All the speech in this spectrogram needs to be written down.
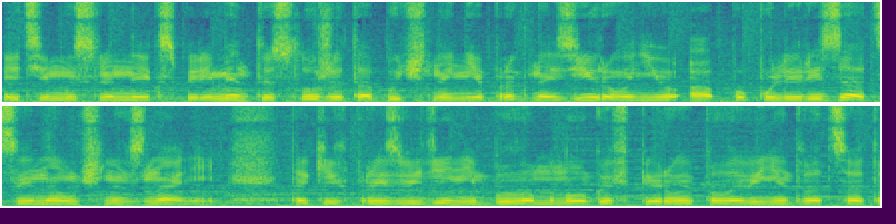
Эти мысленные эксперименты служат обычно не прогнозированию, а популяризации научных знаний. Таких произведений было много в первой половине 20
